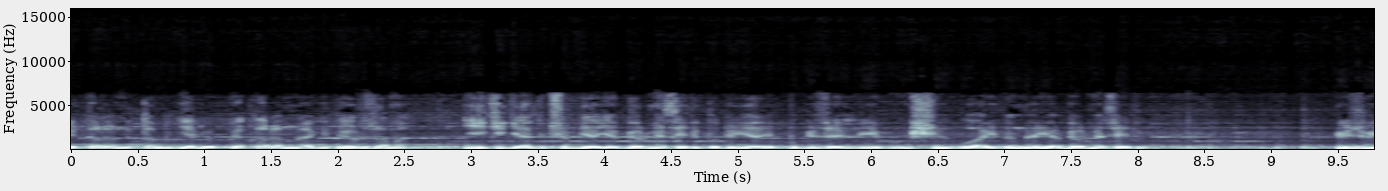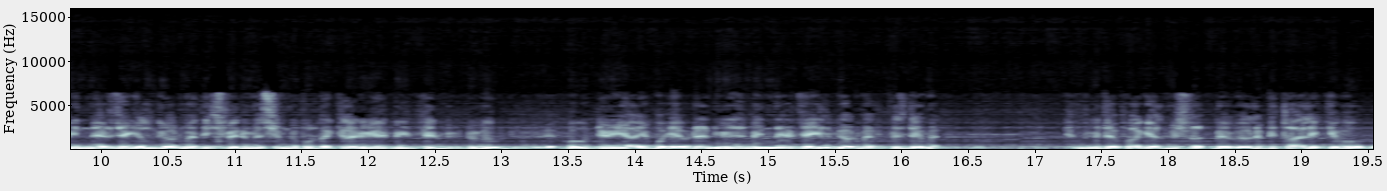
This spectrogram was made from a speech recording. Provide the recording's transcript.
Bir karanlıktan bir geliyor bir karanlığa gidiyoruz ama iyi ki geldik şu dünyaya görmeseydik bu dünyayı, bu güzelliği, bu ışığı, bu aydınlığı ya görmeseydik. Yüz binlerce yıl görmedi hiçbirimiz şimdi buradakiler bu dünyayı, bu evreni yüz binlerce yıl görmedik biz değil mi? Şimdi bir defa gelmiş böyle bir talih ki bu.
